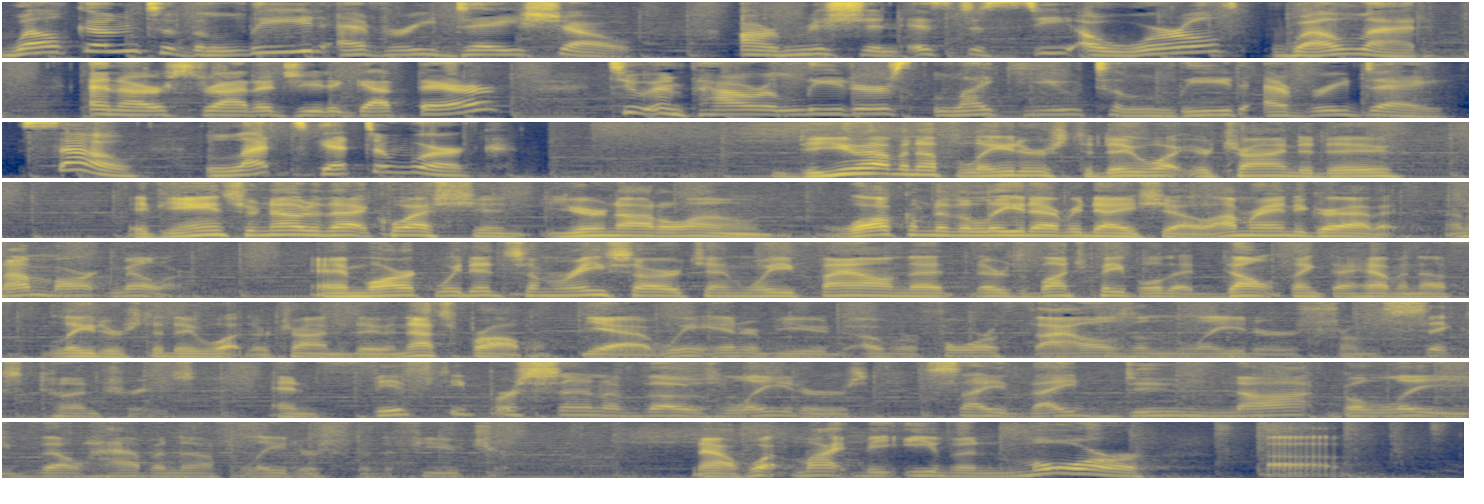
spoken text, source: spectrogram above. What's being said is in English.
Welcome to the Lead Every Day show. Our mission is to see a world well led. And our strategy to get there? To empower leaders like you to lead every day. So let's get to work. Do you have enough leaders to do what you're trying to do? If you answer no to that question, you're not alone. Welcome to the Lead Every Day show. I'm Randy Gravitt. And I'm Mark Miller. And Mark, we did some research and we found that there's a bunch of people that don't think they have enough leaders to do what they're trying to do, and that's a problem. Yeah, we interviewed over 4,000 leaders from six countries, and 50% of those leaders say they do not believe they'll have enough leaders for the future. Now, what might be even more uh,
